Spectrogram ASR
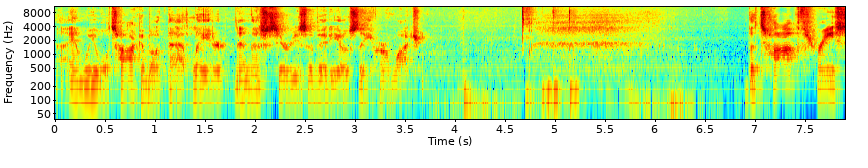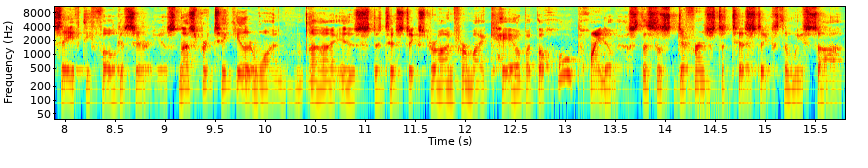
Uh, and we will talk about that later in this series of videos that you are watching. The top three safety focus areas. And this particular one uh, is statistics drawn from ICAO, but the whole point of this, this is different statistics than we saw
